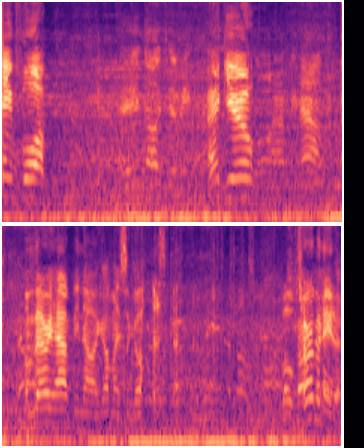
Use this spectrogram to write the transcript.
Came for. There you go, Jimmy. Thank you. All happy now. I'm very happy now. I got my cigars. Terminator.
